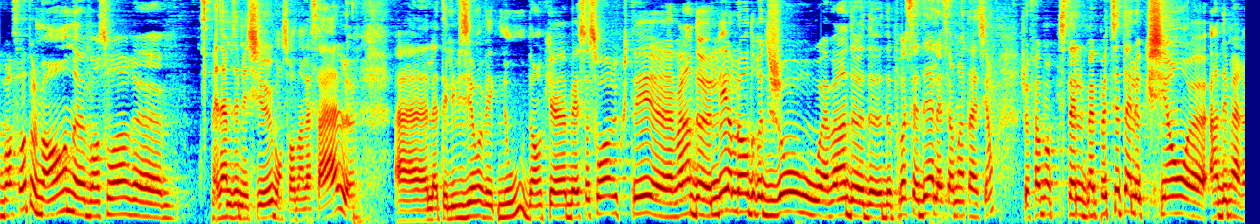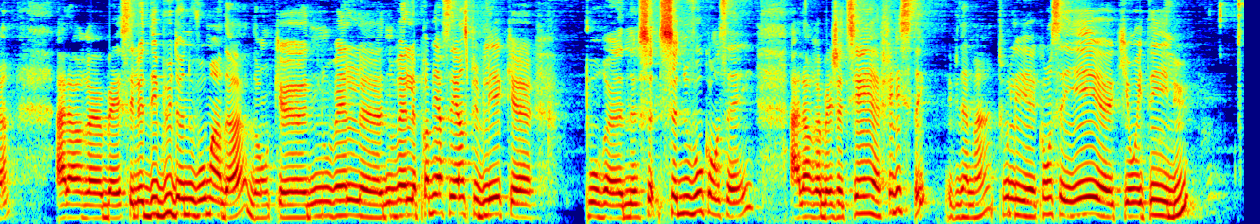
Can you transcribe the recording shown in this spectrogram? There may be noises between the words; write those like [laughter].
Bonsoir tout le monde. Bonsoir, euh, mesdames et messieurs. Bonsoir dans la salle. à la télévision avec nous. Donc, euh, ben, ce soir, écoutez, euh, avant de lire l'ordre du jour ou avant de, de- de procéder à la sermentation, je vais faire ma petite, ma allocution euh, en démarrant. Alors, euh, ben, c'est le début d'un nouveau mandat, donc euh, nouvelle, euh, nouvelle première séance publique euh, pour euh, ce nouveau conseil. Alors, euh, ben, je tiens à féliciter, évidemment, tous les conseillers euh, qui ont été élus.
